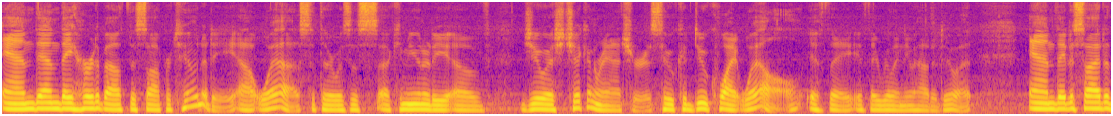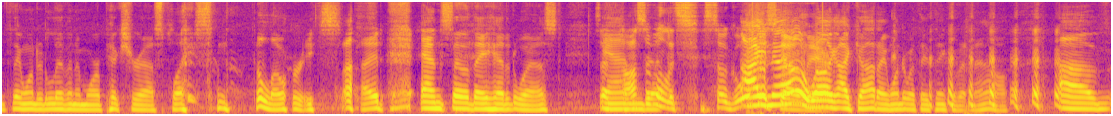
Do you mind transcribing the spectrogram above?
And then they heard about this opportunity out west that there was this uh, community of Jewish chicken ranchers who could do quite well if they if they really knew how to do it. And they decided that they wanted to live in a more picturesque place than the Lower East Side, and so they headed west. Is that and, uh, possible? it's so gorgeous I know. Well, I, God, I wonder what they think of it now. um,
